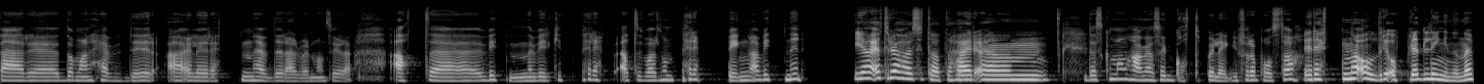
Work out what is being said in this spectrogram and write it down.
Der eh, dommeren hevder, eh, eller retten hevder, er det vel man sier det, at eh, vitnene virket prepp... At det var sånn prepping av vitner. Ja, jeg tror jeg har sitatet her. Um, Det skal man ha ganske godt belegg for å påstå. Retten har aldri opplevd lignende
